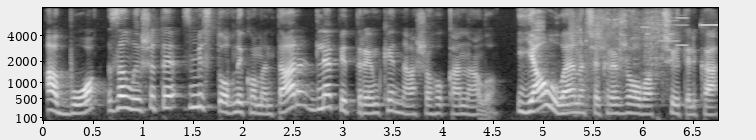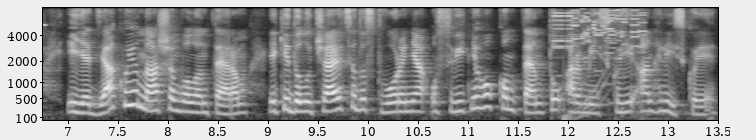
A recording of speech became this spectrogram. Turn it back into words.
або залишите змістовний коментар для підтримки нашого каналу. Я Олена Чекрежова, вчителька, і я дякую нашим волонтерам, які долучаються до створення освітнього контенту армійської англійської.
